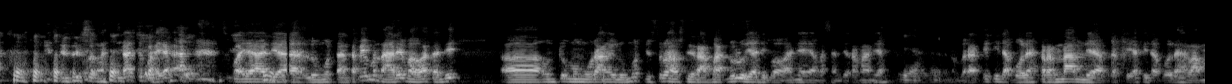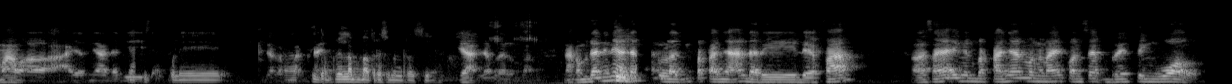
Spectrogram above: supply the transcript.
Itu sengaja supaya supaya dia lumutan. Tapi menarik bahwa tadi uh, untuk mengurangi lumut justru harus dirabat dulu ya di bawahnya ya Mas Andi Rahman ya. ya. Berarti tidak boleh terendam dia, berarti ya tidak boleh lama uh, airnya ada di ya, tidak boleh uh, tidak boleh lembab terus menerus ya. Ya, tidak boleh lembab. Nah, kemudian ini ada satu lagi pertanyaan dari Deva. Uh, saya ingin bertanya mengenai konsep breathing wall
